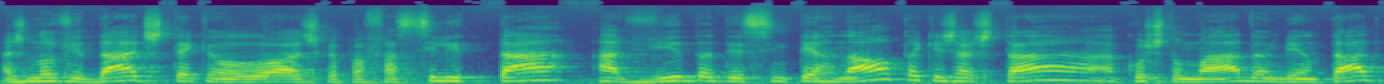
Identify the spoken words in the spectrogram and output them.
as novidades tecnológicas para facilitar a vida desse internauta que já está acostumado, ambientado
